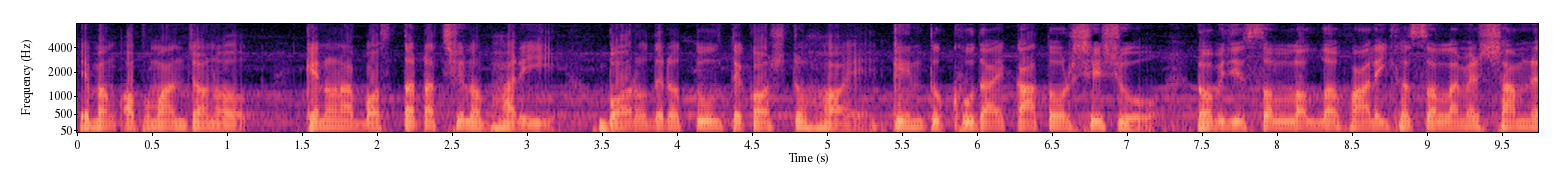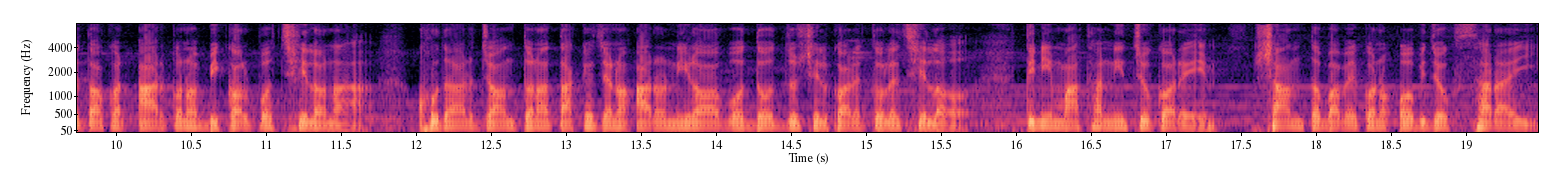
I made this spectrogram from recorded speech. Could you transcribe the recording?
এবং অপমানজনক, কেননা বস্তাটা ছিল ভারী বড়দেরও তুলতে কষ্ট হয়। কিন্তু ক্ষুদায় কাতর শিশু। নবীজি সাল্লাহ আলিহাসাল্লামের সামনে তখন আর কোনো বিকল্প ছিল না। ক্ষুধার যন্ত্রণা তাকে যেন আরও নীরব ও ধৈর্যশীল করে তুলেছিল। তিনি মাথা নিচু করে শান্তভাবে কোনো অভিযোগ ছাড়াই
